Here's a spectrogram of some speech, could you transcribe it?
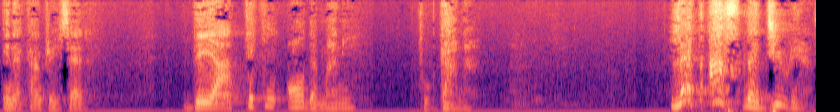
in a country, he said, they are taking all the money to Ghana. Let us Nigerians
